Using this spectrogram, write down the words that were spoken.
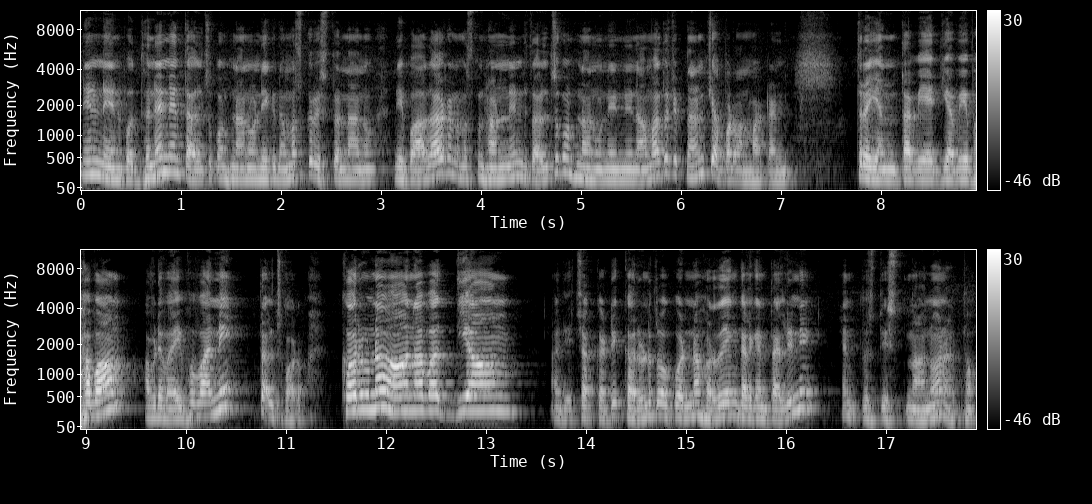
నేను నేను పొద్దునే నేను తలుచుకుంటున్నాను. నీకు నమస్కరిస్తున్నాను. నీ పాదాలకు నమస్కుంటున్నాను నేను తలుచుకుంటున్నాను. నేను నీ నామాలతో చెప్తున్నాను చెప్పడం అనమాట అండి. త్రయంత వేద్య విభవాం ఆవిడ వైభవాన్ని తలుచుకోవడం. కరుణానవద్యాం అది చక్కటి కరుణతో కూడిన హృదయం కలిగిన తల్లిని నేను సృష్టిస్తున్నాను అని అర్థం.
